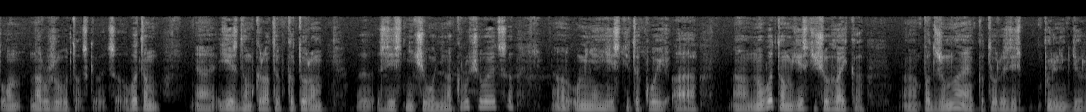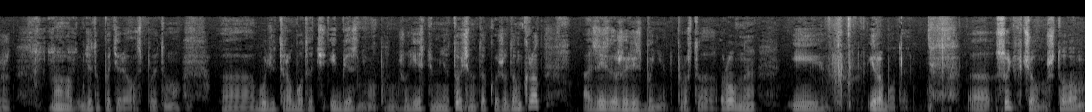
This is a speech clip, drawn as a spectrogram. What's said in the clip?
он наружу вытаскивается. В этом э, есть домкраты, в котором э, здесь ничего не накручивается. Э, у меня есть и такой, а, а, но в этом есть еще гайка – поджимная, которая здесь пыльник держит. Но она где-то потерялась, поэтому э, будет работать и без него. Потому что есть у меня точно такой же домкрат, а здесь даже резьбы нет. Просто ровная и, и работает. Э, суть в чем? Что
